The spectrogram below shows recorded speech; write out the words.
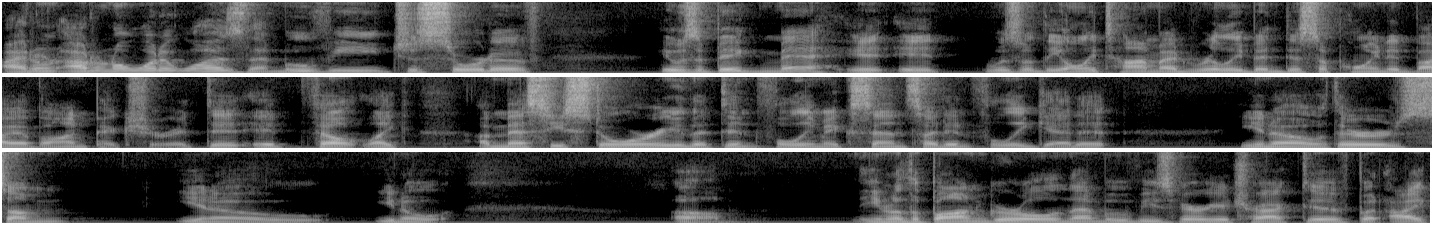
I don't, I don't know what it was. That movie just sort of, it was a big meh. It it was the only time I'd really been disappointed by a Bond picture. It did. It felt like a messy story that didn't fully make sense. I didn't fully get it you know there's some you know you know um you know the bond girl in that movie is very attractive but i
